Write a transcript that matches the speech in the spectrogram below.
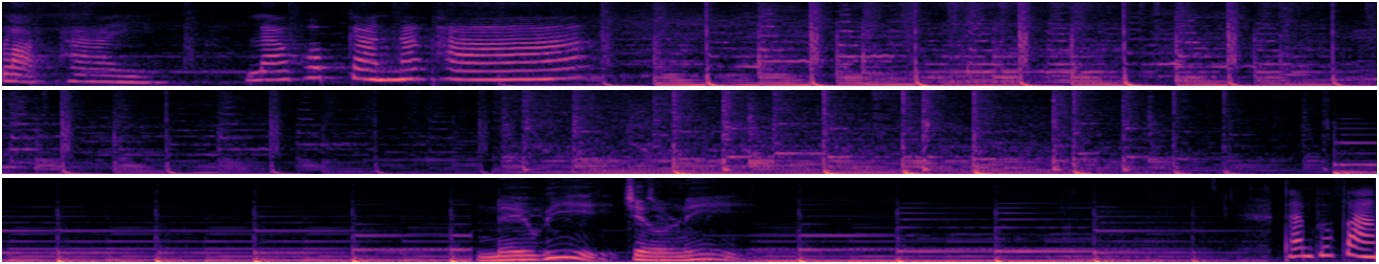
ปลอดภัย แล้วพบกันนะคะ Navy Journey ท่านผู้ฟัง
